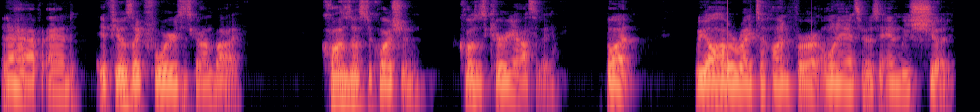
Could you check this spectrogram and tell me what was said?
and a half, and it feels like four years has gone by. Causes us to question, causes curiosity. But we all have a right to hunt for our own answers, and we should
